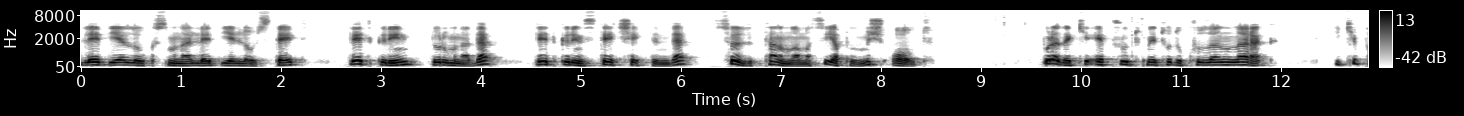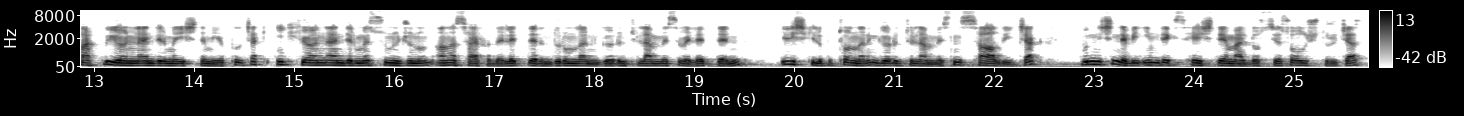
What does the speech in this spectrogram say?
led yellow kısmına led yellow state led green durumuna da led green state şeklinde sözlük tanımlaması yapılmış oldu. Buradaki uproot metodu kullanılarak iki farklı yönlendirme işlemi yapılacak. İlk yönlendirme sunucunun ana sayfada ledlerin durumlarının görüntülenmesi ve ledlerin ilişkili butonların görüntülenmesini sağlayacak. Bunun için de bir index HTML dosyası oluşturacağız.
